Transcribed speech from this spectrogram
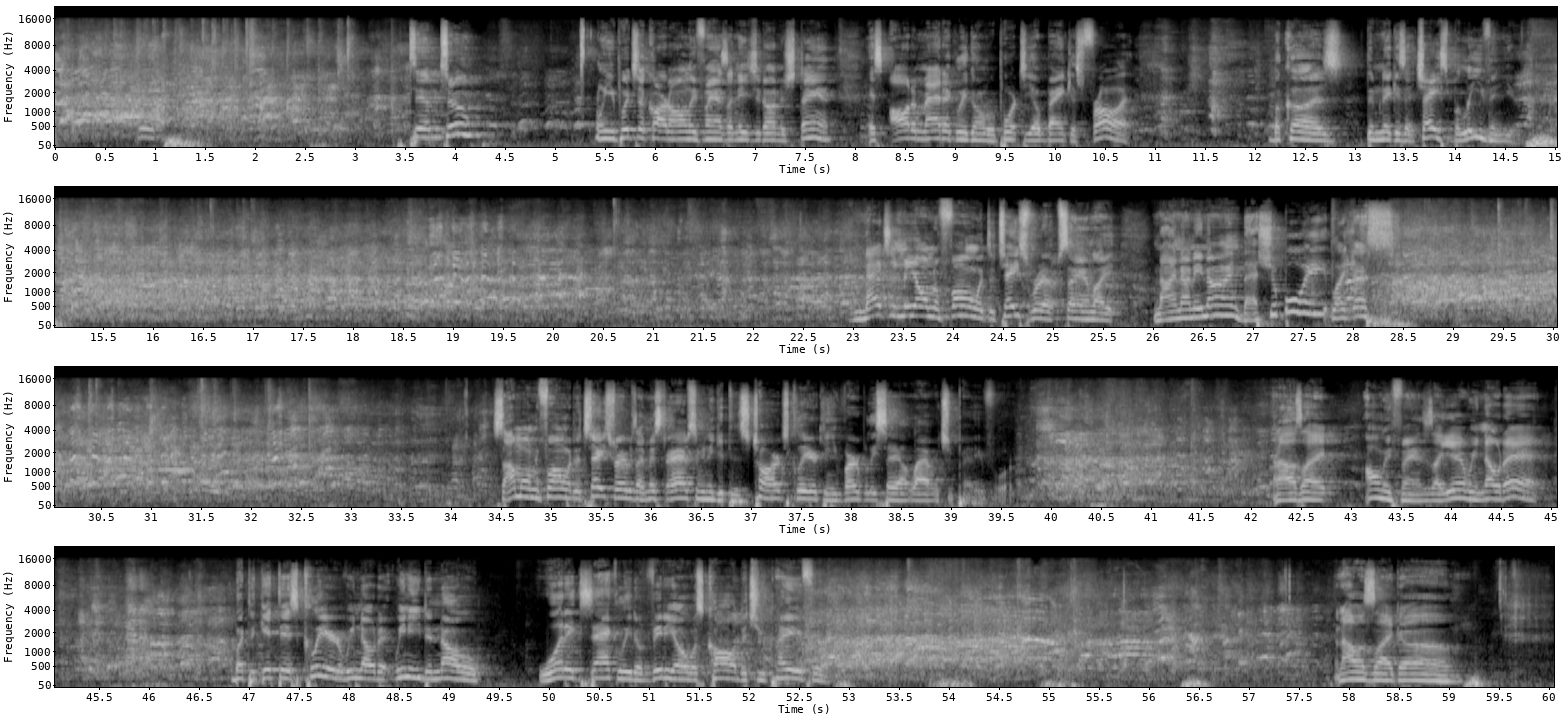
Tip two, when you put your card on OnlyFans, I need you to understand, it's automatically gonna report to your bank as fraud because them niggas at Chase believe in you. Imagine me on the phone with the Chase rep saying like, 9.99, that's your boy. Like that's. So I'm on the phone with the Chase rep. He's like, Mr. Anderson, we need to get this charge clear. Can you verbally say out loud what you paid for? And I was like, OnlyFans. He's like, yeah, we know that. But to get this clear, we know that we need to know what exactly the video was called that you paid for. And I was like, uh,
